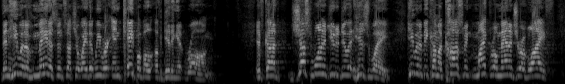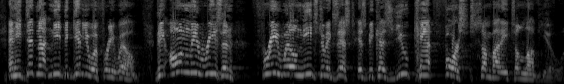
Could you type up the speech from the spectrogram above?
then He would have made us in such a way that we were incapable of getting it wrong. If God just wanted you to do it His way, He would have become a cosmic micromanager of life, and He did not need to give you a free will. The only reason free will needs to exist is because you can't force somebody to love you.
